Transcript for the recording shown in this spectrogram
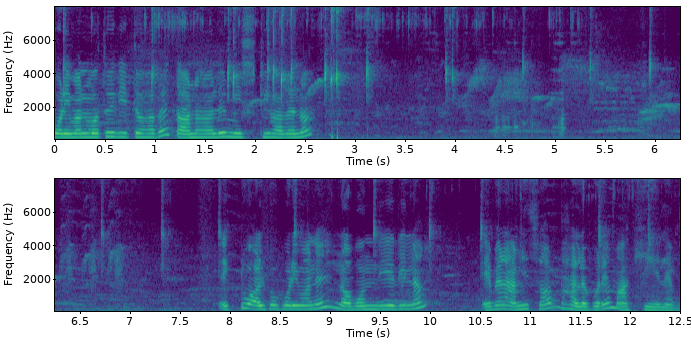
পরিমাণ মতোই দিতে হবে, তা না হলে মিষ্টি হবে না। একটু অল্প পরিমাণে লবণ দিয়ে দিলাম, এবার আমি সব ভালো করে মাখিয়ে নেব।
